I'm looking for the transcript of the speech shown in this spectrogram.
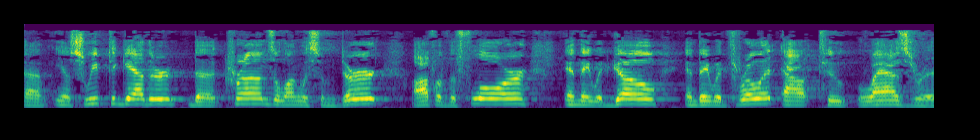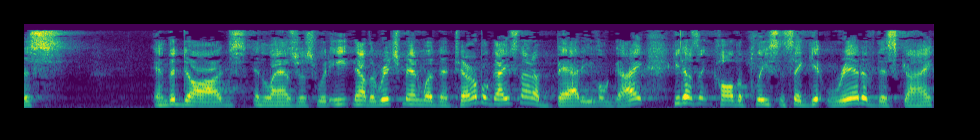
uh, you know, sweep together the crumbs along with some dirt off of the floor, and they would go and they would throw it out to Lazarus and the dogs and Lazarus would eat. Now, the rich man wasn't a terrible guy. He's not a bad, evil guy. He doesn't call the police and say, get rid of this guy.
